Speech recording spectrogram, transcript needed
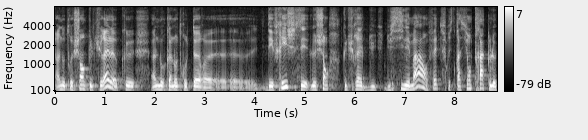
un autre champ culturel qu'un autre auteur défriche. C'est le champ culturel du, du, cinéma. En fait, Frustration traque le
